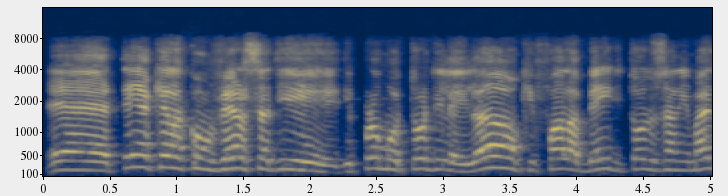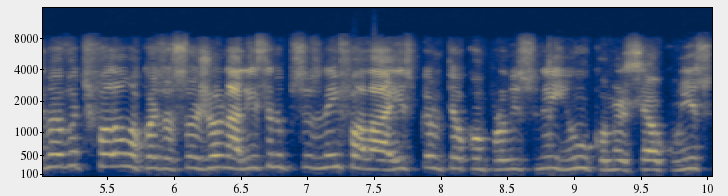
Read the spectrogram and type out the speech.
é, tem aquela conversa de, de, promotor de leilão que fala bem de todos os animais, mas eu vou te falar uma coisa: eu sou jornalista, não preciso nem falar isso, porque eu não tenho compromisso nenhum comercial com isso.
